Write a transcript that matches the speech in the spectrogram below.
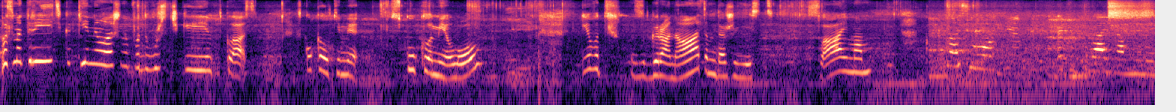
Посмотрите, какие милашные подушечки. Класс. С куколками, с куклами лол. И вот с гранатом даже есть, с нужен,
